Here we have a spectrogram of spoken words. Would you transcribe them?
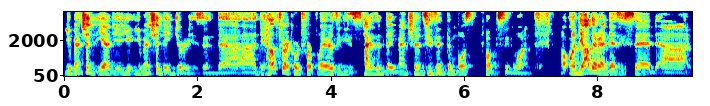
You mentioned, yeah, you, you mentioned the injuries and uh, uh, the health record for players in his size and dimensions isn't the most promising one. On the other end, as you said, uh,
